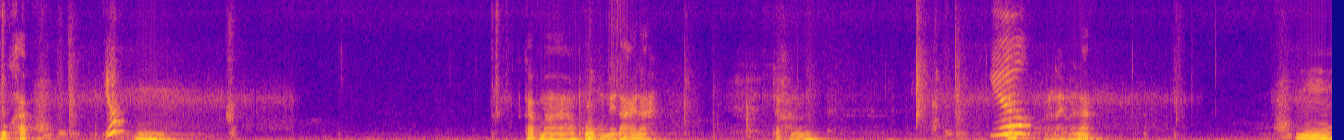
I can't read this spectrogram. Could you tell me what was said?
ลูกครับอืมกลับมาเขาผูกกันไม่ได้นะแต่เขา You อะไรวะน่ะอืม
